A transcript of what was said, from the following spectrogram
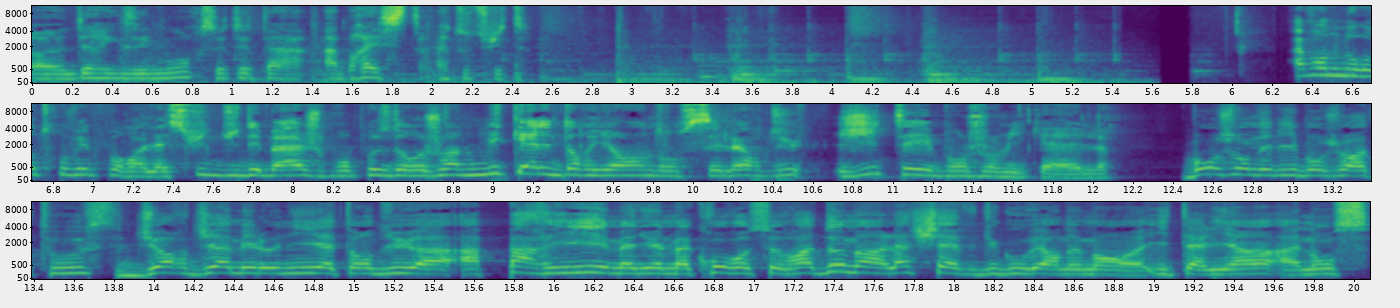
euh, d'Éric Zemmour, c'était à, à Brest. À tout de suite. Avant de nous retrouver pour euh, la suite du débat, je vous propose de rejoindre Mickaël Dorian, dont c'est l'heure du JT. Bonjour Mickaël. Bonjour Nelly, bonjour à tous. Giorgia Meloni attendue à, Paris. Emmanuel Macron recevra demain la chef du gouvernement italien. Annonce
